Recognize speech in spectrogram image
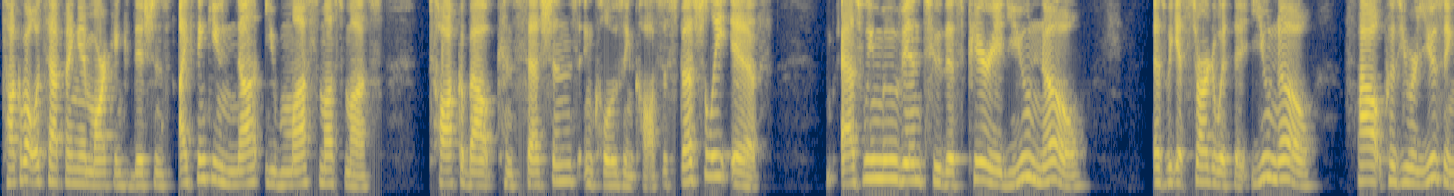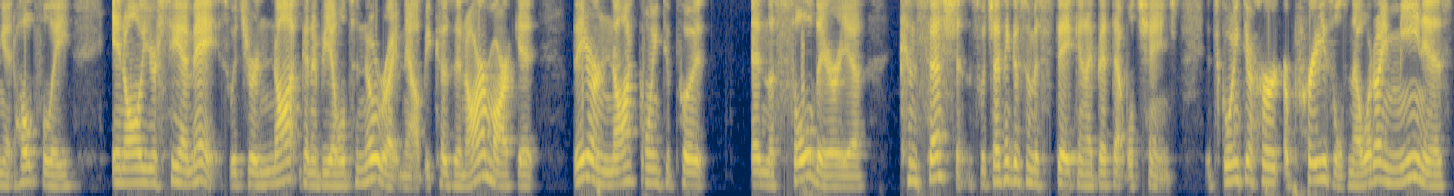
talk about what's happening in market conditions. I think you not you must must must talk about concessions and closing costs, especially if as we move into this period, you know, as we get started with it, you know how, because you were using it hopefully in all your CMAs, which you're not going to be able to know right now because in our market, they are not going to put in the sold area concessions, which I think is a mistake, and I bet that will change. It's going to hurt appraisals. Now, what I mean is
